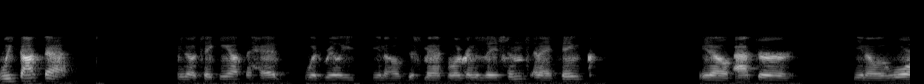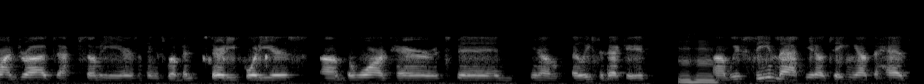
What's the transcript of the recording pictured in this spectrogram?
we thought that you know, taking out the head would really, you know, dismantle organizations. And I think, you know, after, you know, the war on drugs, after so many years, I think it's what been 30, 40 years, um, the war on terror, it's been, you know, at least a decade. Mm-hmm. Um, we've seen that, you know, taking out the heads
